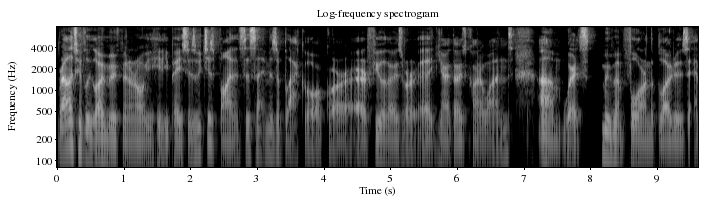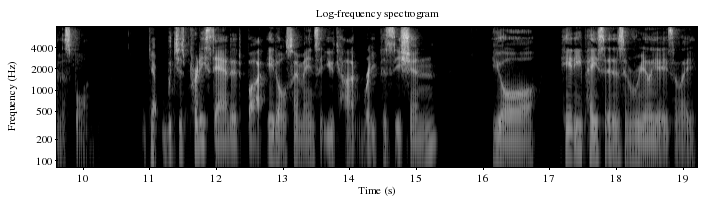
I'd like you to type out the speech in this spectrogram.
relatively low movement on all your hitty pieces, which is fine. It's the same as a black orc or, or a few of those, or uh, you know those kind of ones, um, where it's movement four on the bloaters and the spawn. Yep. which is pretty standard, but it also means that you can't reposition your hitty pieces really easily.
